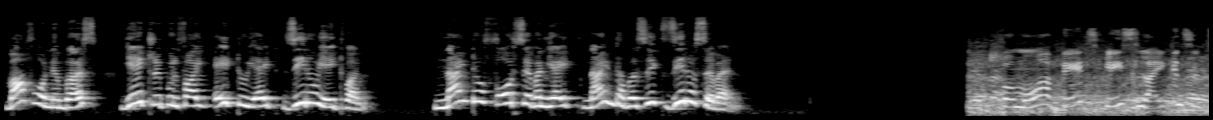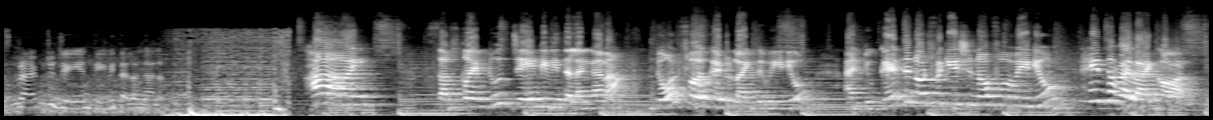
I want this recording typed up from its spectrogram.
My phone numbers 8558288081 92478 For more updates, please like and subscribe to JNTV Telangana. Hi! Subscribe to JNTV Telangana. Don't forget to like the video and to get the notification of a video, hit the bell icon.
